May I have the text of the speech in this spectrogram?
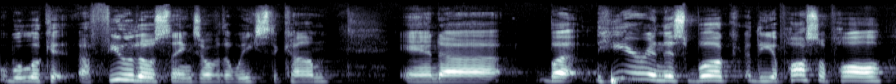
we'll look at a few of those things over the weeks to come. And uh, but here in this book, the Apostle Paul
